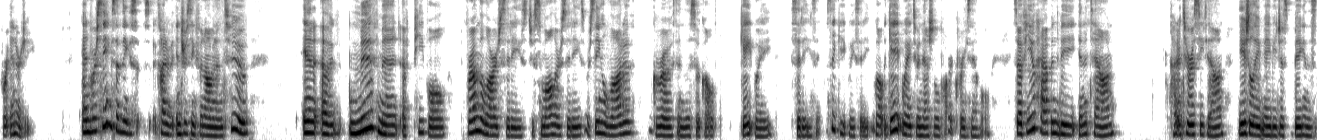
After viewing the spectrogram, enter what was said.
for energy and we're seeing something kind of interesting phenomenon too in a movement of people from the large cities to smaller cities we're seeing a lot of growth in the so-called gateway cities. What's a gateway city? Well, a gateway to a national park, for example. So if you happen to be in a town, kind of touristy town, usually maybe just big in the,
